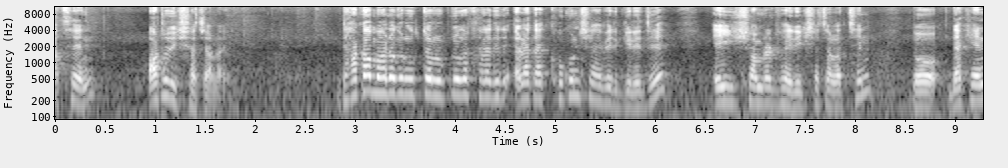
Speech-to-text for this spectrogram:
আছেন অটোরিকশা চালায়। ঢাকা মহানগর উত্তর রূপনগর থানাধীন এলাকায় খোকন সাহেবের গ্যারেজে এই সম্রাট ভাই রিক্সা চালাচ্ছেন। তো দেখেন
